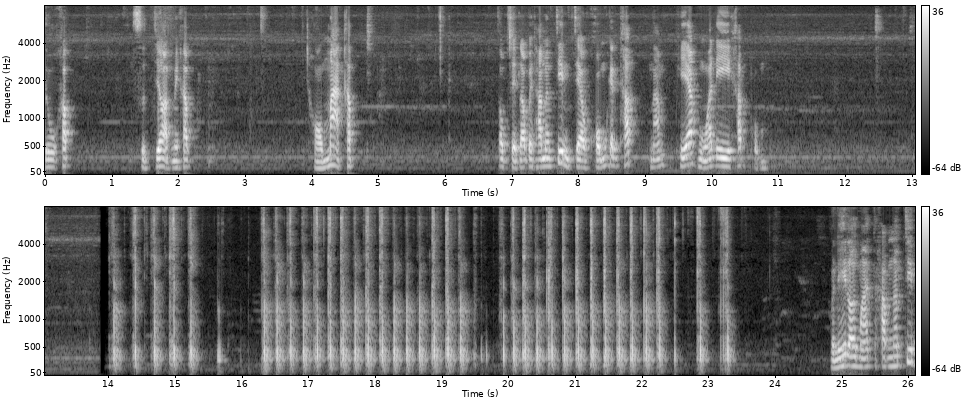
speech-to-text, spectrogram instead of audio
ดูครับ สุดยอดไหมครับ หอมมากครับต้มเสร็จเราไปทำน้ำจิ้มแจ่วขมกันครับ น้ำเพี้ยหัวดีครับผม วันนี้เรามาทำน้ำจิ้ม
